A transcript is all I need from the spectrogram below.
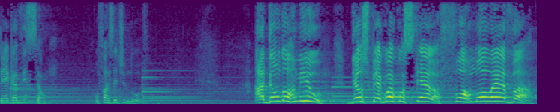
Pega a visão. Vou fazer de novo. Adão dormiu, Deus pegou a costela, formou Eva.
